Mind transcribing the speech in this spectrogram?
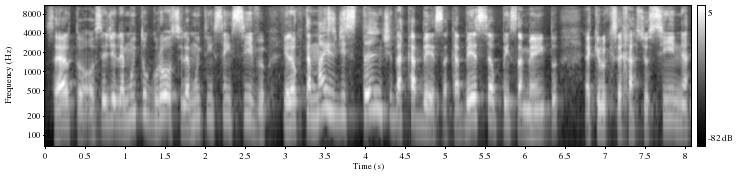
certo? Ou seja, ele é muito grosso, ele é muito insensível. Ele é o que está mais distante da cabeça. A cabeça é o pensamento, é aquilo que você raciocina,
